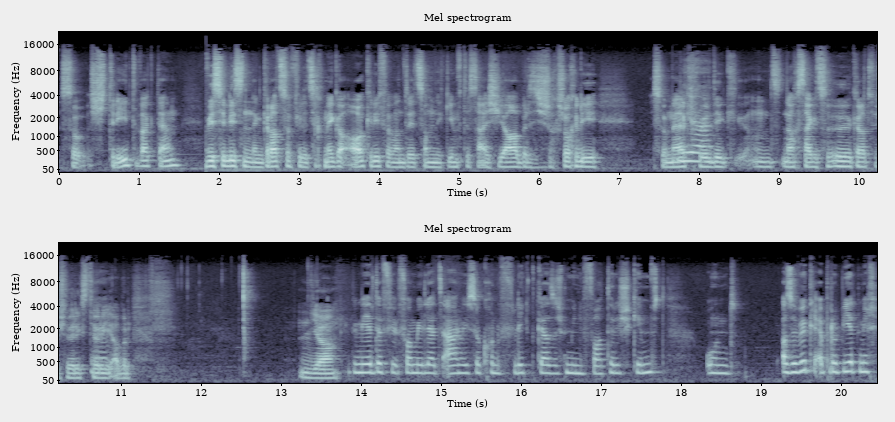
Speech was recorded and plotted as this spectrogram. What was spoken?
so Streit wegen dem. Gewisse Leute sind dann gerade so fühlen sich mega angegriffen, wenn du jetzt am nicht Geimpften sagst, ja, aber es ist schon ein bisschen so merkwürdig und nachher sagen sie so, äh, gerade Verschwörungstheorie, Ja. aber ja, Bei mir in der Familie hat es auch irgendwie so Konflikt gegeben. Also mein Vater ist geimpft. Und also wirklich, er probiert mich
